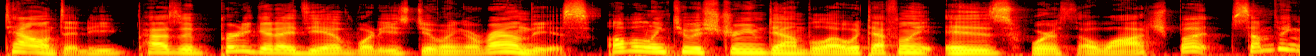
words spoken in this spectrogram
talented. He has a pretty good idea of what he's doing around these. I'll have a link to his stream down below, it definitely is worth a watch, but something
